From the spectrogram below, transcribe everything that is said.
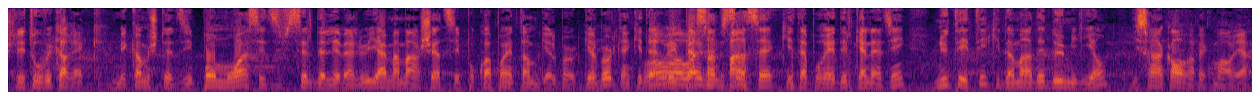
Je l'ai trouvé correct, mais comme je te dis, pour moi, c'est difficile de l'évaluer. Hier, ma manchette, c'est pourquoi pas un Tom Gilbert. Gilbert, quand il est Ouais, arrivé, ouais, personne ne pensait qu'il était pour aider le Canadien. N'UTT qui demandait 2 millions, il serait encore avec Montréal.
